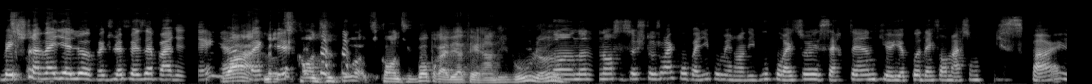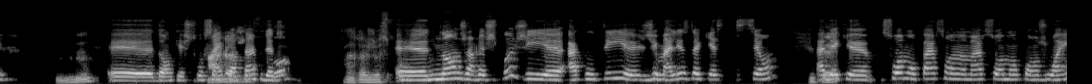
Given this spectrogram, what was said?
Ben, je travaillais là, fait que je le faisais pareil. Hein, ouais, mais tu ne conduis, pas, conduis pas pour aller à tes rendez-vous, là? Non, non, non, c'est ça. Je suis toujours accompagnée pour mes rendez-vous pour être sûre et certaine qu'il n'y a pas d'informations qui se perdent. Mm-hmm. Euh, donc, je trouve ça important. De... Enregistre pas? Euh, non, j'enregistre pas. J'ai euh, à côté, j'ai ma liste de questions avec soit mon père, soit ma mère, soit mon conjoint.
